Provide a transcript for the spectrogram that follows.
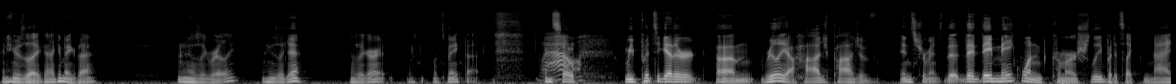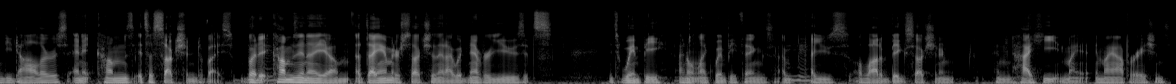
And he was like, "I can make that." And I was like, "Really?" And he was like, "Yeah." I was like, "All right, let's, make that." And so we put together um, really a hodgepodge of instruments. The, they, they make one commercially, but it's like ninety dollars, and it comes. It's a suction device, but it Mhm. comes in a um, a diameter suction that I would never use. It's it's wimpy. I don't like wimpy things. I, Mhm. I use a lot of big suction and, and high heat in my in my operations.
